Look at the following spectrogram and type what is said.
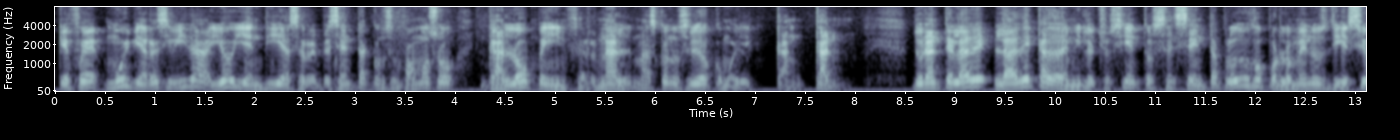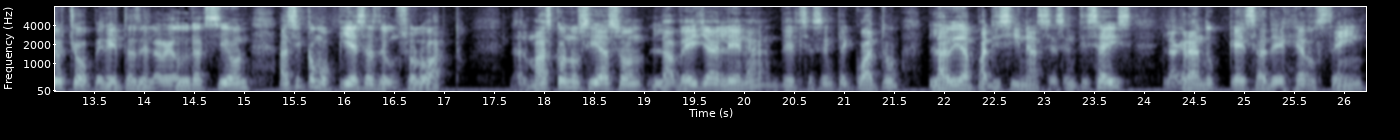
que fue muy bien recibida y hoy en día se representa con su famoso galope infernal, más conocido como el cancán. Durante la, década de 1860 produjo por lo menos 18 operetas de larga duración, así como piezas de un solo acto. Las más conocidas son La Bella Elena del 64, La Vida Parisina 66, La Gran Duquesa de Herlstein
